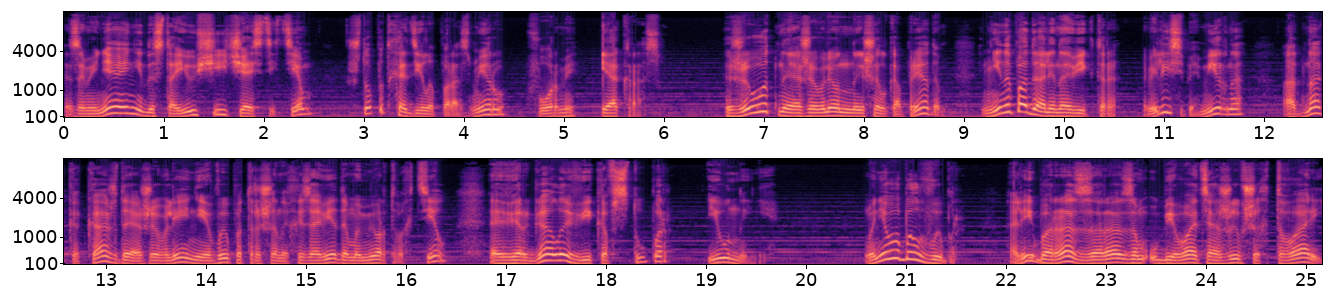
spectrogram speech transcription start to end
заменяя недостающие части тем, что подходило по размеру, форме и окрасу. Животные, оживленные шелкопрядом, не нападали на Виктора, вели себя мирно, однако каждое оживление выпотрошенных и заведомо мертвых тел ввергало Вика в ступор и уныние. У него был выбор. Либо раз за разом убивать оживших тварей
